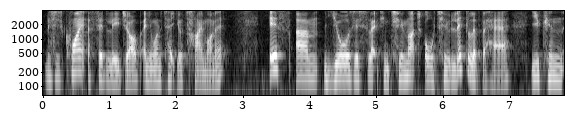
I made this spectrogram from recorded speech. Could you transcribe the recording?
this is quite a fiddly job and you want to take your time on it. If um, yours is selecting too much or too little of the hair, you can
